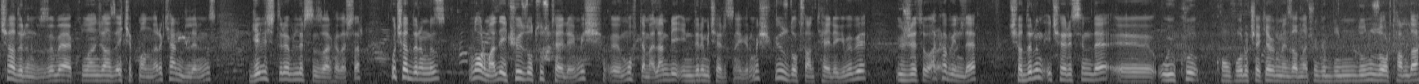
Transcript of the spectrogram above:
çadırınızı veya kullanacağınız ekipmanları kendileriniz geliştirebilirsiniz arkadaşlar. Bu çadırımız normalde 230 TL'ymiş. E, muhtemelen bir indirim içerisine girmiş. 190 TL gibi bir ücreti var. Akabinde çadırın içerisinde e, uyku konforu çekebilmeniz adına çünkü bulunduğunuz ortamda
